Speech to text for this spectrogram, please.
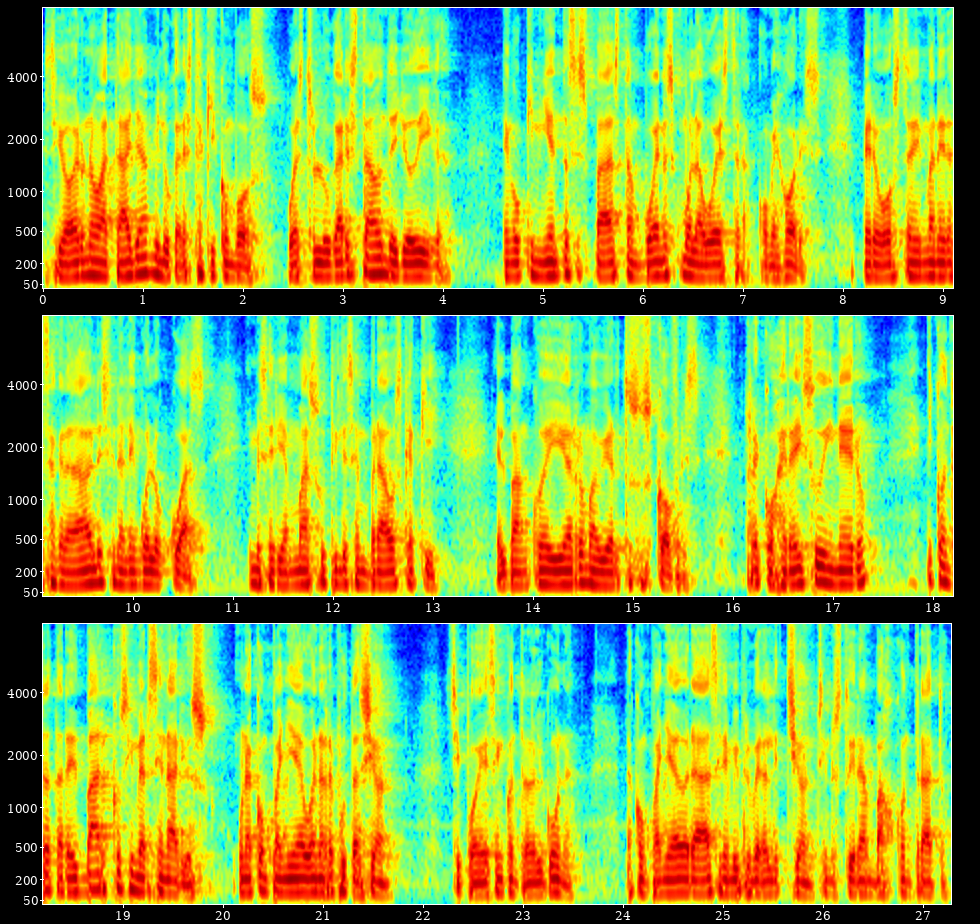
Si va a haber una batalla, mi lugar está aquí con vos. Vuestro lugar está donde yo diga. Tengo 500 espadas tan buenas como la vuestra, o mejores, pero vos tenéis maneras agradables y una lengua locuaz, y me serían más útiles en Bravos que aquí. El banco de hierro me ha abierto sus cofres. Recogeréis su dinero y contrataréis barcos y mercenarios, una compañía de buena reputación, si podéis encontrar alguna. La compañía dorada sería mi primera lección si no estuvieran bajo contrato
